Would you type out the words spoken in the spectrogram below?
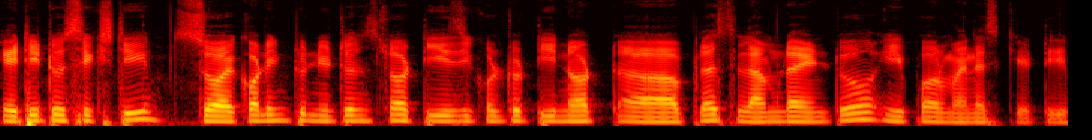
80 to 60 so according to newton's law t is equal to t naught uh, plus lambda into e power minus kt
